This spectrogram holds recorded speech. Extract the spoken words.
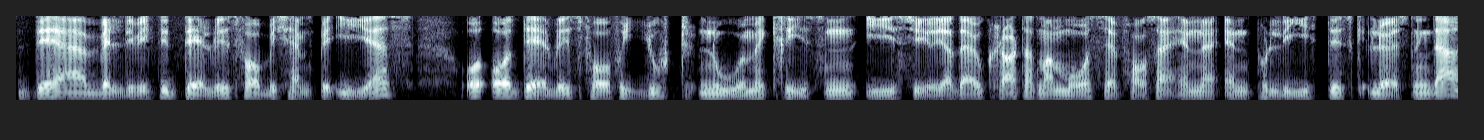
Det er veldig viktig, delvis for å bekjempe IS, og, og, delvis for å få gjort noe med krisen i Syria. Det er jo klart at man må se for seg en, en politisk løsning der,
